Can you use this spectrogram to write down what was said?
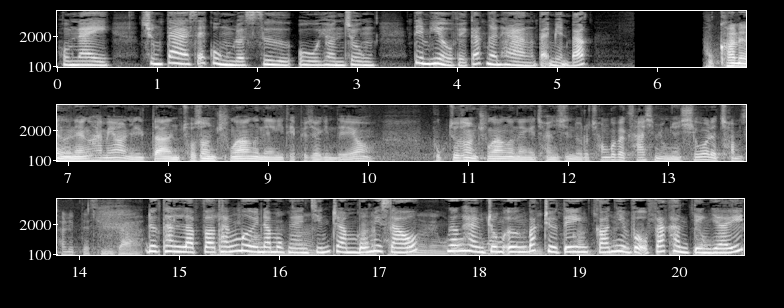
Hôm nay, chúng ta sẽ cùng luật sư Oh Hyun Jung tìm hiểu về các ngân hàng tại miền Bắc. 북한의 은행 하면 일단 조선중앙은행이 대표적인데요. 북조선 중앙은행의 전신으로 1946년 10월에 처음 설립됐습니다. Được thành lập vào tháng 10 năm 1946, Ngân hàng Trung ương Bắc Triều Tiên có nhiệm vụ phát hành tiền giấy,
